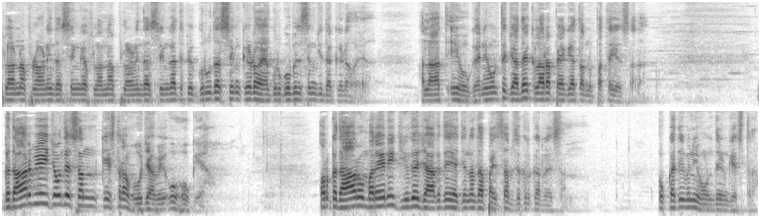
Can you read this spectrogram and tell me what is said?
ਫਲਾਣਾ ਫਲਾਣੇ ਦਾ ਸਿੰਘ ਹੈ ਫਲਾਣਾ ਫਲਾਣੇ ਦਾ ਸਿੰਘ ਹੈ, ਤੇ ਫਿਰ ਗੁਰੂ ਦਾ ਸਿੰਘ ਕਿਹੜਾ ਹੋਇਆ? ਗੁਰੂ ਗੋਬਿੰਦ ਸਿੰਘ ਜੀ ਦਾ ਕਿਹੜਾ ਹੋਇਆ? ਹਾਲਾਤ ਇਹ ਹੋ ਗਏ ਨੇ। ਹੁਣ ਤੇ ਜ਼ਿਆਦਾ ਹੀ ਖਲਾਰਾ ਪੈ ਗਿਆ, ਤੁਹਾਨੂੰ ਪਤਾ ਹੀ ਹੈ ਸਾਰਾ। ਗਦਾਰ ਵੀ ਇਹੀ ਚਾਹੁੰਦੇ ਸਨ ਕਿ ਇਸ ਤਰ੍ਹਾਂ ਹੋ ਜਾਵੇ, ਉਹ ਹੋ ਗਿਆ। ਔਰ ਗਦਾਰ ਉਹ ਮਰੇ ਨਹੀਂ, ਜਿਉਂਦੇ ਜਾਗਦੇ ਆ, ਜਿਨ੍ਹਾਂ ਦਾ ਭਾਈ ਸਾਹਿਬ ਜ਼ਿਕਰ ਕਰ ਰਹੇ ਸਨ। ਉਹ ਕਦੀ ਵੀ ਨਹੀਂ ਹੋਣ ਦੇਣਗੇ ਇਸ ਤਰ੍ਹਾਂ।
